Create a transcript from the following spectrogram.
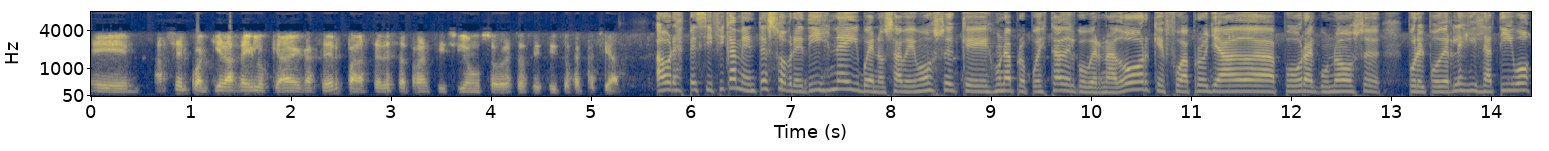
eh, hacer cualquier arreglo que haya que hacer para hacer esa transición sobre estos distritos especiales. Ahora, específicamente sobre Disney, bueno, sabemos eh, que es una propuesta del gobernador que fue apoyada por algunos, eh, por el Poder Legislativo.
